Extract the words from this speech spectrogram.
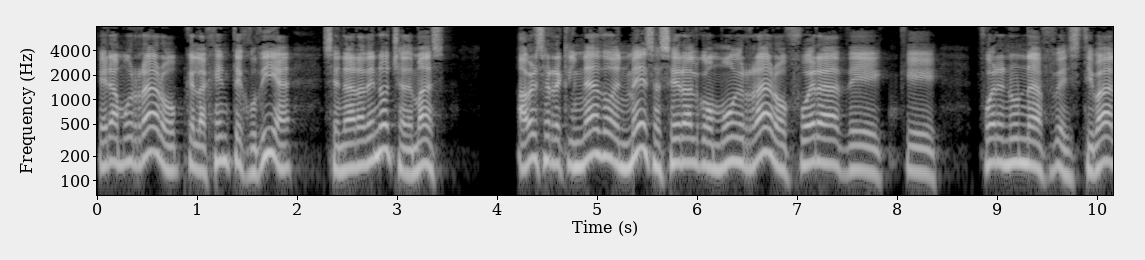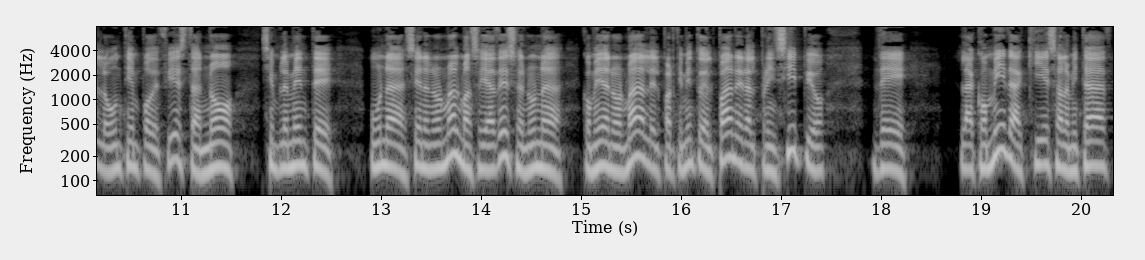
era muy raro que la gente judía cenara de noche. Además, haberse reclinado en mesa, hacer algo muy raro fuera de que fuera en un festival o un tiempo de fiesta, no simplemente una cena normal. Más allá de eso, en una comida normal, el partimiento del pan era el principio de la comida. Aquí es a la mitad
